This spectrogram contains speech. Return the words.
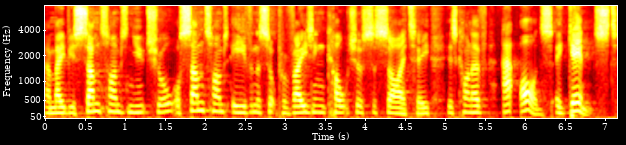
And maybe sometimes neutral, or sometimes even the sort of prevailing culture of society is kind of at odds against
